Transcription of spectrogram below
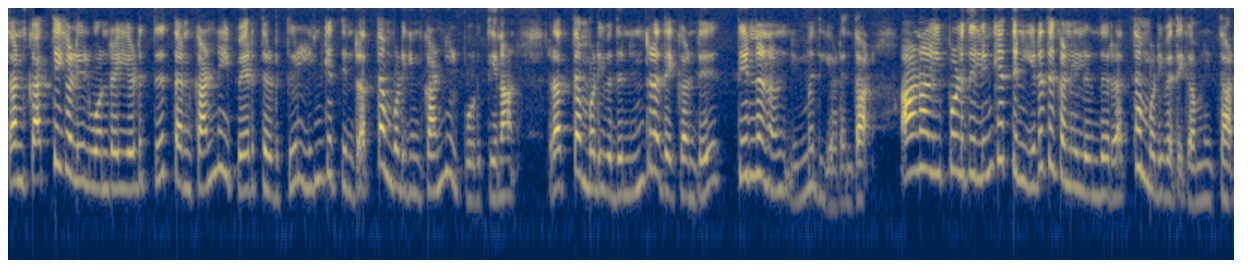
தன் கத்திகளில் ஒன்றை எடுத்து தன் கண்ணை பெயர்த்தெடுத்து லிங்கத்தின் ரத்தம் வடியும் கண்ணில் பொருத்தினான். ரத்தம் வடிவது நின்றதைக் கண்டு தின்னனன் நிம்மதியடைந்தான். ஆனால் இப்பொழுது லிங்கத்தின் இடது கண்ணிலிருந்து ரத்தம் வடிவதை கவனித்தான்.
